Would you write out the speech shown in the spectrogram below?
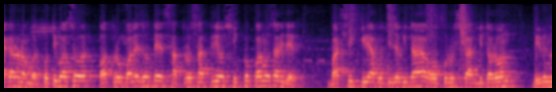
এগারো নম্বর, প্রতি বছর অত্র কলেজ হতে ছাত্রছাত্রী ও শিক্ষক কর্মচারীদের বার্ষিক ক্রীড়া প্রতিযোগিতা ও পুরস্কার বিতরণ, বিভিন্ন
